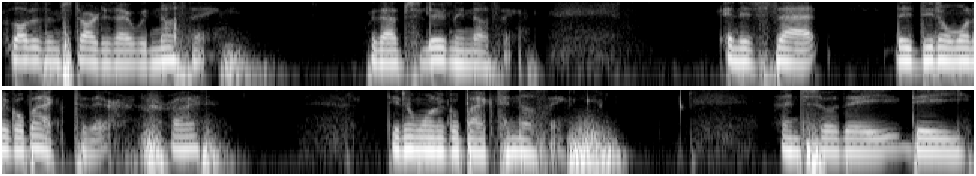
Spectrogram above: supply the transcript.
a lot of them started out with nothing, with absolutely nothing. And it's that they, they don't want to go back to there, right? They don't want to go back to nothing. And so they they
